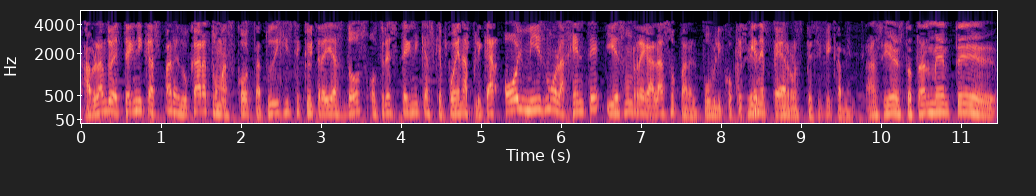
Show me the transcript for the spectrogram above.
Hablando de técnicas para educar a tu mascota, tú dijiste que hoy traías dos o tres técnicas que pueden aplicar hoy mismo la gente y es un regalazo para el público que Así tiene es. perro específicamente. Así es, totalmente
